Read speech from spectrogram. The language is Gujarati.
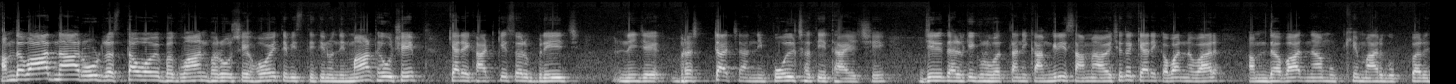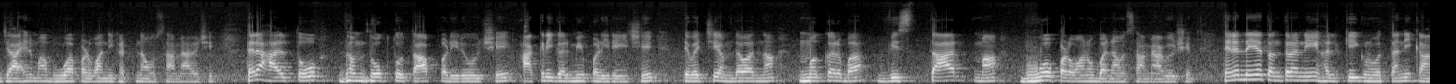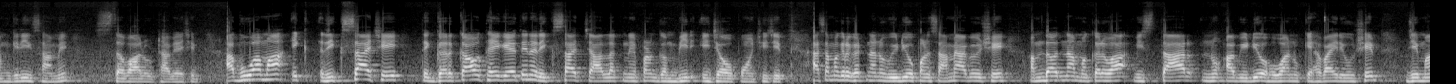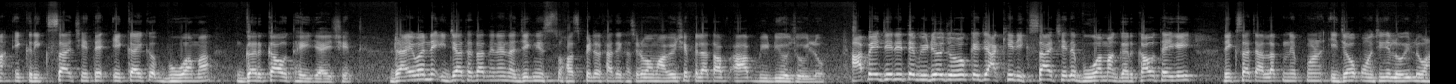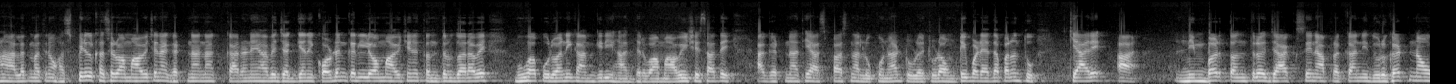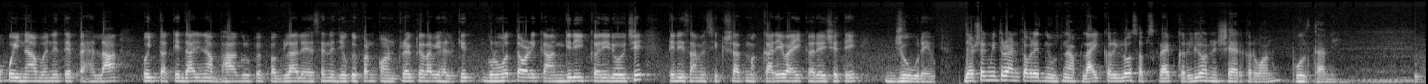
અમદાવાદના રોડ રસ્તાઓ હવે ભગવાન ભરોસે હોય તેવી સ્થિતિનું નિર્માણ થયું છે. ક્યારેક હાટકેશ્વર બ્રિજની જે ભ્રષ્ટાચારની પોલ છતી થાય છે જે રીતે હલકી ગુણવત્તાની કામગીરી સામે આવે છે, તો ક્યારેક અવારનવાર અમદાવાદના મુખ્ય માર્ગ ઉપર જાહેરમાં ભૂવા પડવાની ઘટનાઓ સામે આવે છે. ત્યારે હાલ તો ધમધોકતો તાપ પડી રહ્યો છે, આકરી ગરમી પડી રહી છે, તે વચ્ચે અમદાવાદના મકરબા વિસ્તારમાં ભૂવો પડવાનો બનાવ સામે આવ્યો છે. તેને લઈને તંત્રની હલકી ગુણવત્તાની કામગીરી સામે સવાલ ઉઠાવ્યા છે. આ ભૂવામાં એક રિક્ષા છે, તે ગરકાવ થઈ ગઈ હતી રિક્ષા ચાલકને પણ ગંભીર ઈજાઓ પહોંચી છે. આ સમગ્ર ઘટનાનો વીડિયો પણ સામે આવ્યો છે. અમદાવાદના મકરવા વિસ્તારનો આ વીડિયો હોવાનું કહેવાઈ રહ્યું છે, જેમાં એક રિક્ષા છે તે એકાએક ભૂવામાં ગરકાવ થઈ જાય છે. ડ્રાઈવરને ઈજા થતાં તેને નજીકની હોસ્પિટલ ખાતે ખસેડવામાં આવ્યો છે. પહેલાં તો આ વીડિયો જોઈ લો. આપે જે રીતે વીડિયો જોયો કે જે આખી રિક્ષા છે તે ભૂવામાં ગરકાવ થઈ ગઈ, રિક્ષા ચાલકને પણ ઈજાઓ પહોંચી છે. લોહી લોહાણ હાલતમાં તેને હોસ્પિટલ ખસેડવામાં આવે છે અને ઘટનાના કારણે હવે જગ્યાને કોર્ડન કરી લેવામાં આવે છે અને તંત્ર દ્વારા હવે ભૂવા પૂરવાની કામગીરી હાથ ધરવામાં આવી છે. સાથે આ ઘટનાથી આસપાસના લોકોના ટોળે ટોળા ઉમટી પડ્યા હતા, પરંતુ ક્યારે આ નિંભર તંત્ર જાગશે ને આ પ્રકારની દુર્ઘટનાઓ કોઈ ના બને તે પહેલાં કોઈ તકેદારીના ભાગરૂપે પગલાં લેશે ને જે કોઈ પણ કોન્ટ્રાક્ટર આવી હલકી ગુણવત્તાવાળી કામગીરી કરી રહ્યો છે તેની સામે શિક્ષાત્મક કાર્યવાહી કરે છે તે જોવું રહ્યું. દર્શક મિત્રો એન્ડ કવરેજ ન્યૂઝને આપ લાઇક કરી લો સબસ્ક્રાઇબ કરી લો અને શેર કરવાનું ભૂલતા નહીં.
